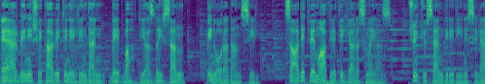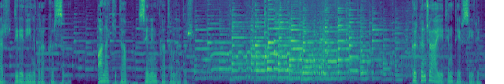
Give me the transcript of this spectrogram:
eğer beni şekavetin ehlinden bedbaht yazdıysan, beni oradan sil. Saadet ve mağfiret ehli arasına yaz. Çünkü sen dilediğini siler, dilediğini bırakırsın. Ana kitap senin katındadır. 40. ayetin tefsiri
